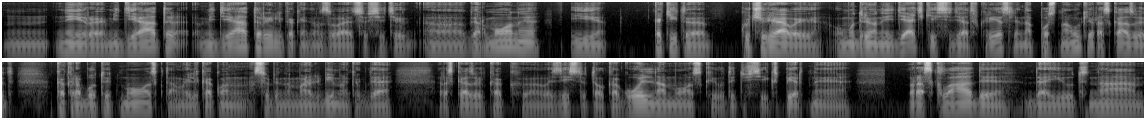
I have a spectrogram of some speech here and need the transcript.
нейромедиаторы, медиаторы, или как они называются, все эти э, гормоны, и какие-то кучерявые, умудренные дядьки сидят в кресле, на постнауке рассказывают, как работает мозг, там, или как он, особенно мое любимое, когда рассказывают, как э, воздействует алкоголь на мозг, и вот эти все экспертные расклады дают на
